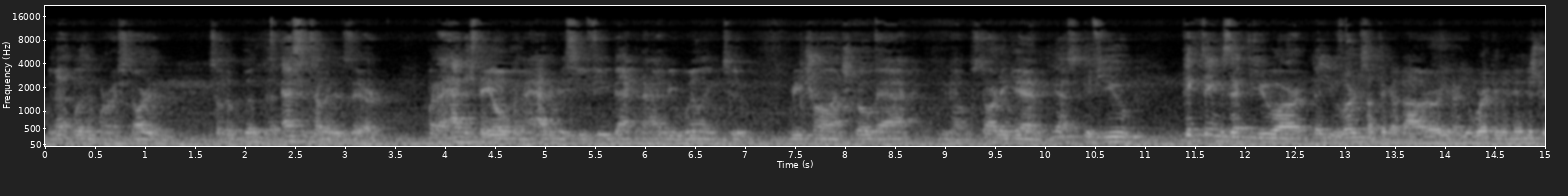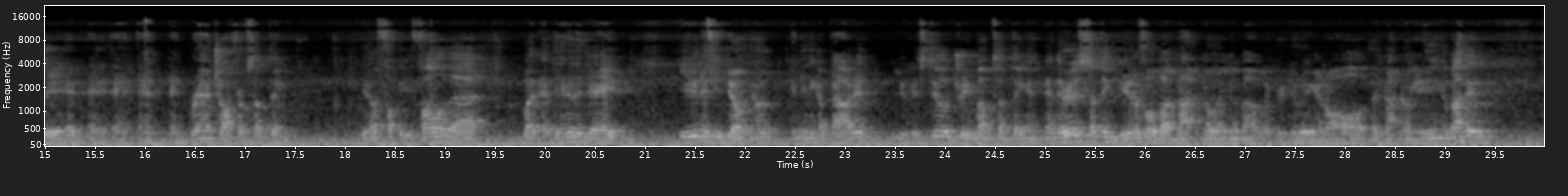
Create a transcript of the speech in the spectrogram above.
But that wasn't where I started. So the, the, the essence of it is there. But I had to stay open, I had to receive feedback, and I had to be willing to retranche, go back, you know, start again. Yes, if you pick things that you are that you learn something about, or you know you work in an industry and and, and, and branch off from something. You know, you follow that. But at the end of the day, even if you don't know anything about it, you can still dream up something. And, and there is something beautiful about not knowing about what you're doing at all and not knowing anything about it.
